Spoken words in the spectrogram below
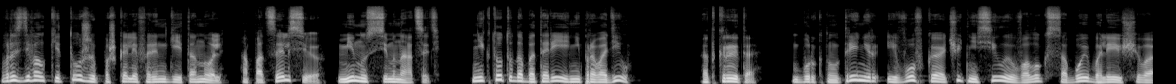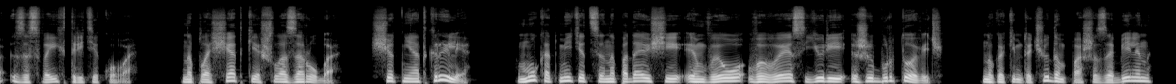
В раздевалке тоже по шкале Фаренгейта 0, а по Цельсию – минус 17. Никто туда батареи не проводил. «Открыто», буркнул тренер, и Вовка чуть не силой уволок с собой болеющего за своих Третьякова. На площадке шла заруба. Счет не открыли. Мог отметиться нападающий МВО ВВС Юрий Жибуртович, но каким-то чудом Паша Забелин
